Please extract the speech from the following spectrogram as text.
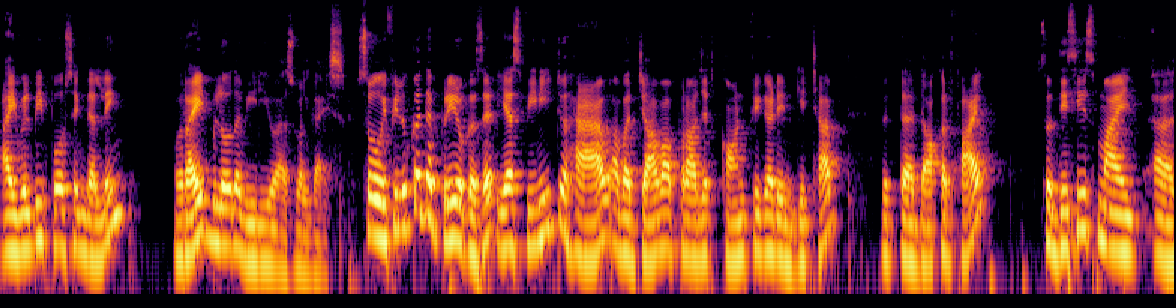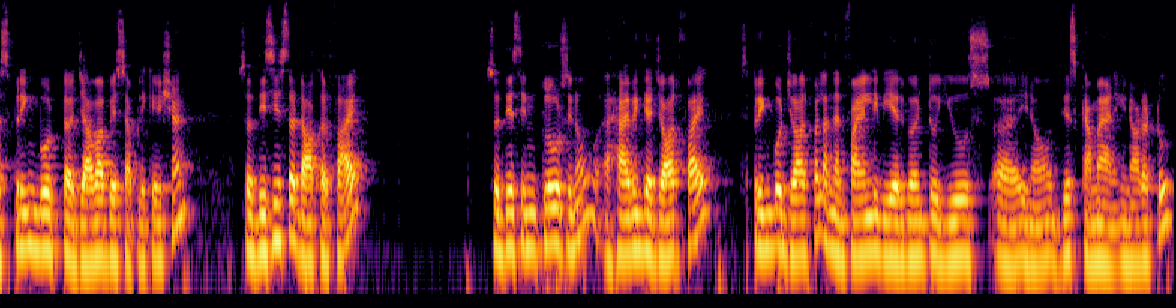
I will be posting the link right below the video as well, guys. So if you look at the prerequisite, yes, we need to have our Java project configured in GitHub with the Docker file. So this is my uh, Spring Boot uh, Java-based application. So this is the Docker file. So this includes, you know, having the jar file, Spring Boot jar file, and then finally we are going to use, uh, you know, this command in order to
